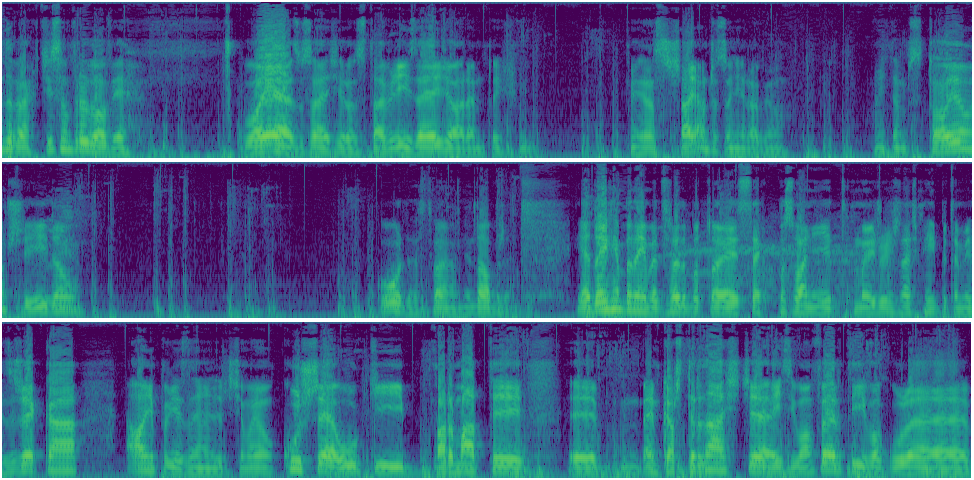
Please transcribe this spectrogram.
Dobra, gdzie są wrogowie? O Jezus, ale się rozstawili za jeziorem. To ich... Oni tam strzelają, czy co nie robią? Oni tam stoją, czy idą? Kurde, stoją, niedobrze. Ja do nich nie będę szedł, bo to jest jak posłanie tych moich żołnierzy na śmierć, bo tam jest rzeka, a oni pewnie znają życie. Mają kusze, łuki, armaty, y, MK14, AC-130 i w ogóle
